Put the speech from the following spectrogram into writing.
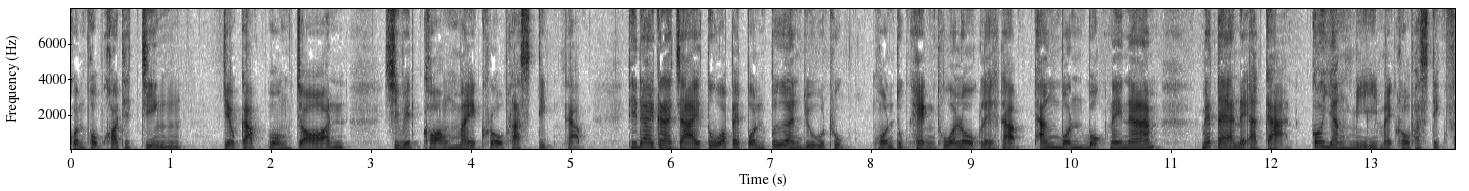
ค้นพบข้อเท็จจริง เกี่ยวกับวงจร ชีวิตของไมโครพลาสติกครับที่ได้กระจายตัวไปปนเปื้อนอยู่ทุกหนทุกแห่งทั่วโลกเลยครับ ทั้งบนบกในน้ำแม้แต่ในอากาศก็ยังมีไมโครพลาสติกแฝ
